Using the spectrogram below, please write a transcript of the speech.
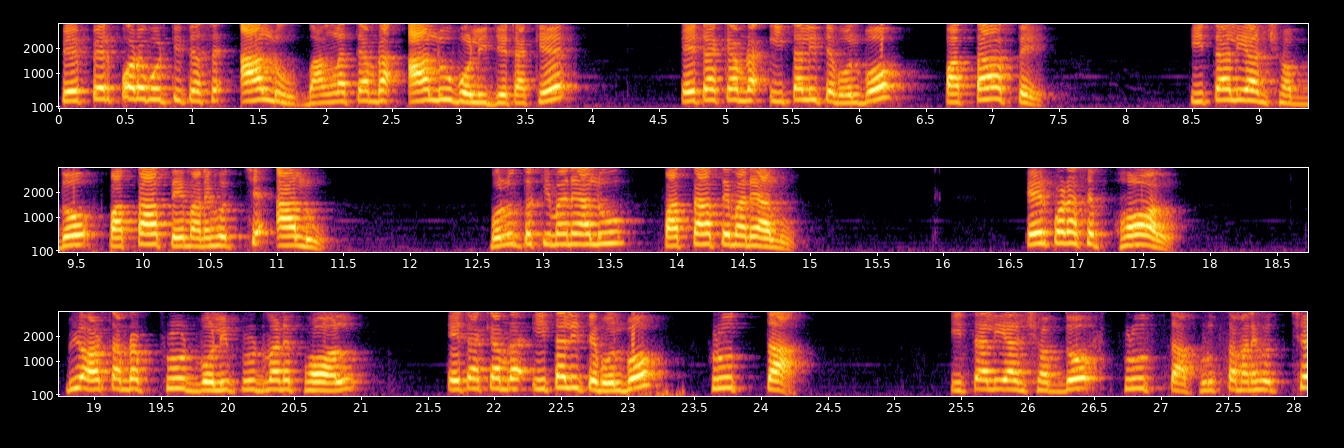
পেঁপের পরবর্তীতে আছে আলু। বাংলাতে আমরা আলু বলি যেটাকে। এটাকে আমরা ইতালিতে বলব পাতাতে। ইতালিয়ান শব্দ পাতাতে মানে হচ্ছে আলু। বলুন তো কি মানে আলু? পাতাতে মানে আলু। এরপর আছে ফল। ভিওর্স আমরা ফ্রুট বলি। ফ্রুট মানে ফল। এটাকে আমরা ইতালিতে বলব ফ্রুত্তা ইতালিয়ান শব্দ ফ্রুত্তা ফ্রুত্তা মানে হচ্ছে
